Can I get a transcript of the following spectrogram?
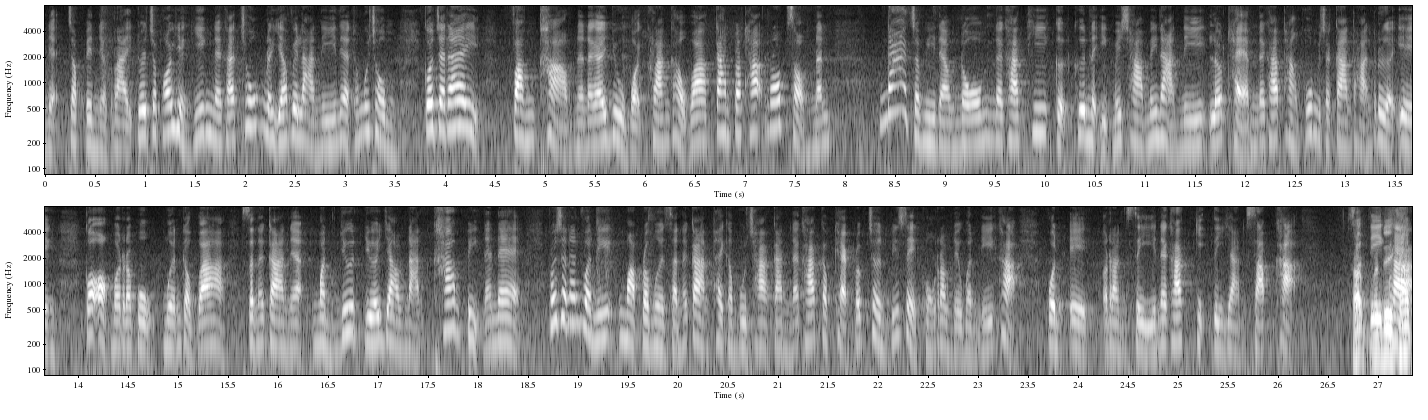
เนี่ยจะเป็นอย่างไร โดยเฉพาะอย่างยิ่งนะคะช่วงระยะเวลานี้เนี่ยท่านผู้ชมก็จะได้ฟังข่าวเนี่ยนะคะอยู่บ่อยครั้งค่ะว่าการประทะรอบสองนั้น น่าจะมีแนวโน้มนะคะที่เกิดขึ้นในอีกไม่ช้าไม่นานนี้ แล้วแถมนะคะทางผู้บัญชาการฐานเรือเอง ก็ออกมาระบุเหมือนกับว่าสถานการณ์เนี่ยมันยืดเยื้อยาวนานข้ามปีแน่ๆ เพราะฉะนั้นวันนี้มาประเมินสถานการณ์ไทยกัมพูชากันนะคะกับแขกรับเชิญพิเศษของเราในวันนี้ค่ะพลเอกรังสีนะคะกิติยานทรัพย์ค่ะครับรับ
